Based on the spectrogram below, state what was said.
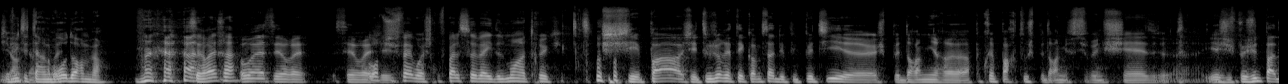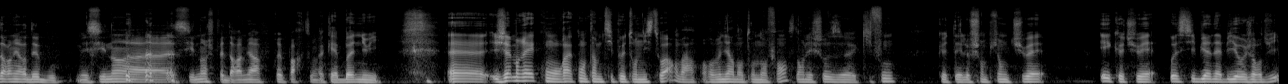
J'ai vu que tu étais un gros dormeur. c'est vrai ça? Ouais, c'est vrai. C'est vrai. Comment tu fais? Moi, je trouve pas le sommeil. Donne-moi un truc. Je sais pas, j'ai toujours été comme ça depuis petit. euh, je peux dormir euh, à peu près partout. Je peux dormir sur une chaise. euh, et je peux juste pas dormir debout. Mais sinon, sinon je peux dormir à peu près partout. Ok, bonne nuit. J'aimerais qu'on raconte un petit peu ton histoire. On va revenir dans ton enfance, dans les choses qui font que tu es le champion que tu es et que tu es aussi bien habillé aujourd'hui.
